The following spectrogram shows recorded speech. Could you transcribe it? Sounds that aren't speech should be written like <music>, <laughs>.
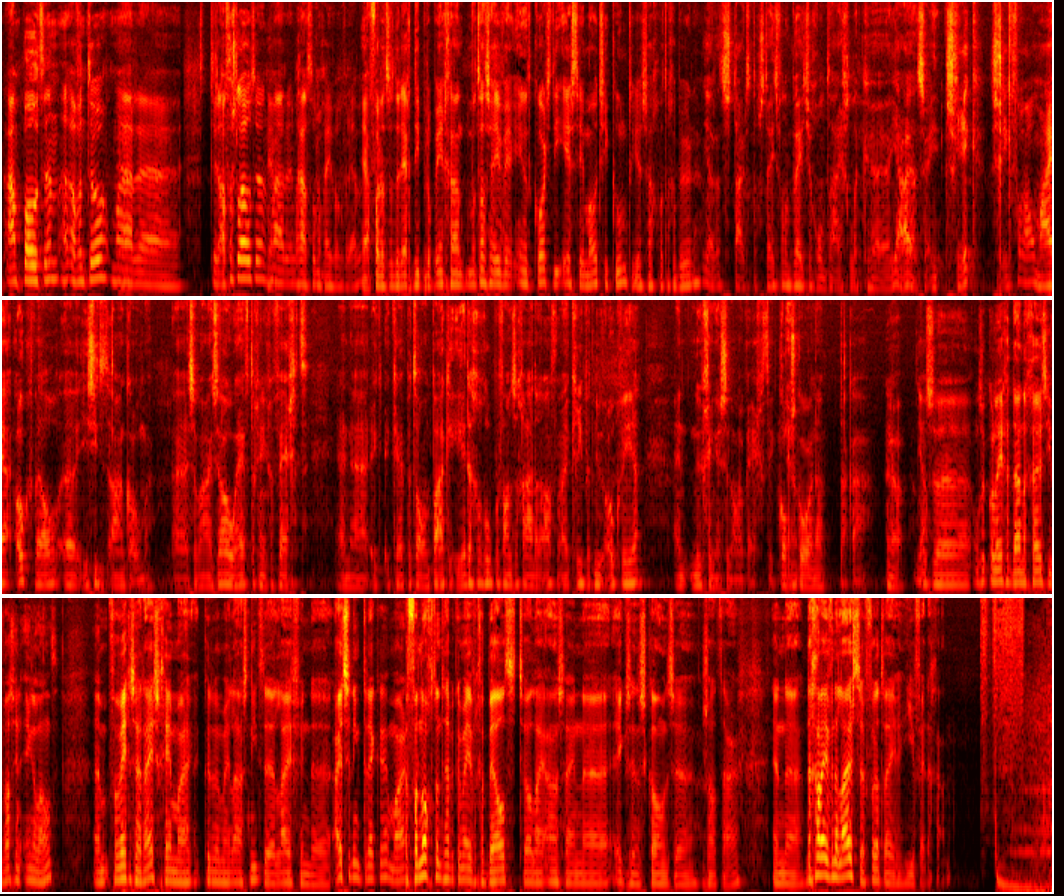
aanpoten af en toe. Maar eh, het is afgesloten. Ja. Maar we gaan het er nog even over hebben. Ja, voordat we er echt dieper op ingaan. Wat was even in het kort die eerste emotie, Koen, toen je zag wat er gebeurde? Ja, dat stuit het nog steeds wel een beetje rond eigenlijk. Eh, ja, het is schrik. Schrik vooral. Maar ja, ook wel, eh, je ziet het aankomen. Eh, ze waren zo heftig in gevecht. En eh, ik, ik heb het al een paar keer eerder geroepen van ze gaan eraf. Maar ik riep het nu ook weer. En nu gingen ze dan ook echt. Kopscorner, taka. Ja. Ja. Onze, onze collega Daan de Geus die was in Engeland. Ehm, vanwege zijn reisschema kunnen we hem helaas niet eh, live in de uitzending trekken. Maar vanochtend heb ik hem even gebeld, terwijl hij aan zijn eh eggs en scones eh, zat daar. En eh, daar gaan we even naar luisteren voordat wij hier verder gaan.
